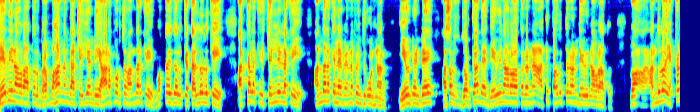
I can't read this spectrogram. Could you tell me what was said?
దేవీ నవరాత్రులు బ్రహ్మాండంగా చెయ్యండి. ఆడపడుచులందరికీ ముత్తైదులకి తల్లులకి అక్కలకి చెల్లెళ్ళకి అందరికీ నేను విన్నపించుకుంటున్నాను. ఏమిటంటే అసలు దుర్గాదేవి దేవీ నవరాత్రులు అనే అతి పవిత్రమైన దేవీ నవరాత్రులు. అందులో ఎక్కడ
